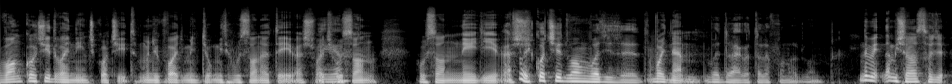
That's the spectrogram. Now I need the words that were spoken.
van kocsid, vagy nincs kocsid. Mondjuk vagy mint, mint 25 éves, vagy Igen. 20, 24 éves. hát, vagy kocsid van, vagy izéd, vagy nem. vagy drága telefonod van. nem. Nem is az, hogy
